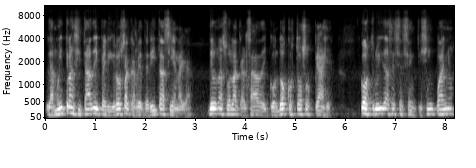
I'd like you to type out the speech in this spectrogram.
la muy transitada y peligrosa carreterita Ciénaga de una sola calzada y con dos costosos peajes, construida hace 65 años,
